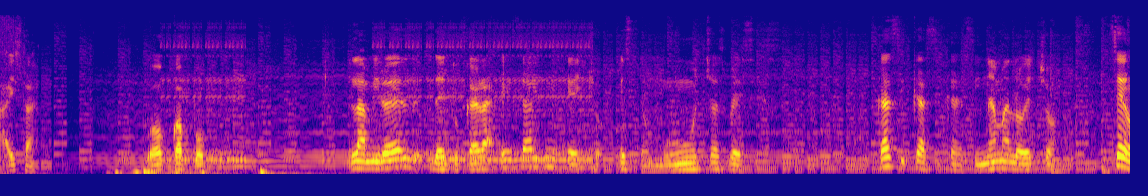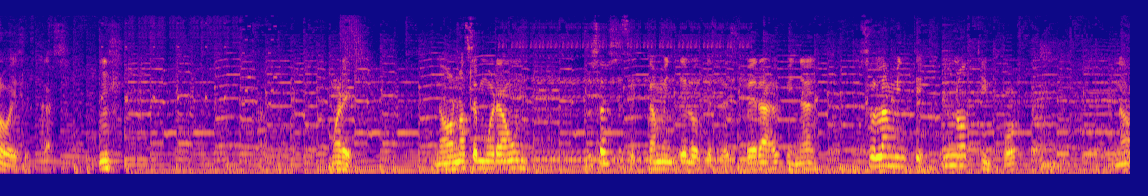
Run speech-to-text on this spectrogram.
Ahí está. Poco a poco. La mirada de tu cara es de alguien que ha hecho esto muchas veces. Casi, casi, casi. Nada más lo he hecho cero veces casi. Mueres. No, no se muere aún. Tú sabes exactamente lo que te espera al final. Solamente no te importa. No,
